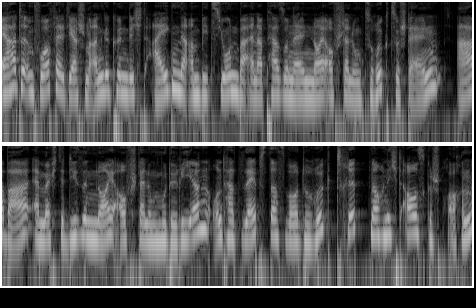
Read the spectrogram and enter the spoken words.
Er hatte im Vorfeld ja schon angekündigt, eigene Ambitionen bei einer personellen Neuaufstellung zurückzustellen, aber er möchte diese Neuaufstellung moderieren und hat selbst das Wort Rücktritt noch nicht ausgesprochen.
